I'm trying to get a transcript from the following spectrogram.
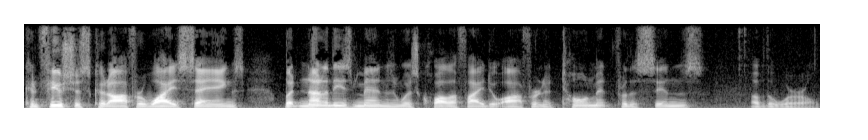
Confucius could offer wise sayings, but none of these men was qualified to offer an atonement for the sins of the world.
